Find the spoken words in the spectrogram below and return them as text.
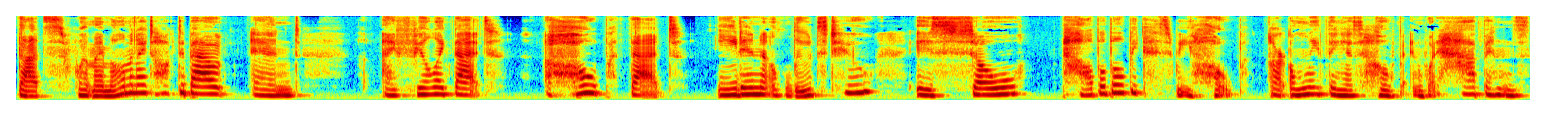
that's what my mom and I talked about. And I feel like that hope that Eden alludes to is so palpable because we hope. Our only thing is hope. And what happens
